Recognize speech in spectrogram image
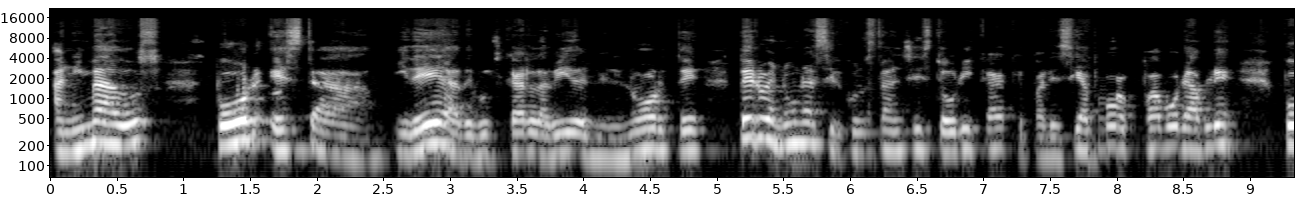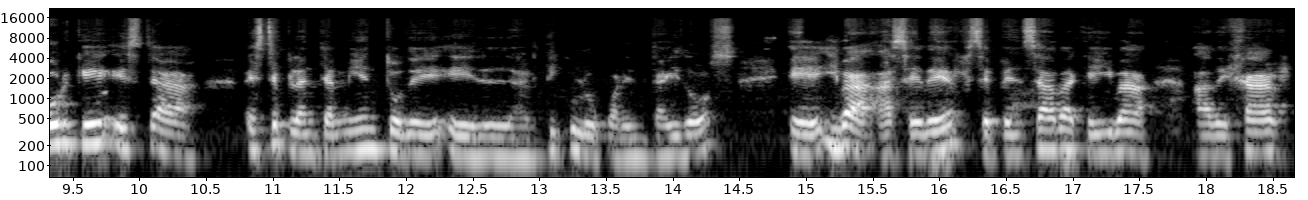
animados por esta idea de buscar la vida en el norte, pero en una circunstancia histórica que parecía favorable porque esta, este planteamiento del artículo 42 eh, iba a ceder, se pensaba que iba a dejar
